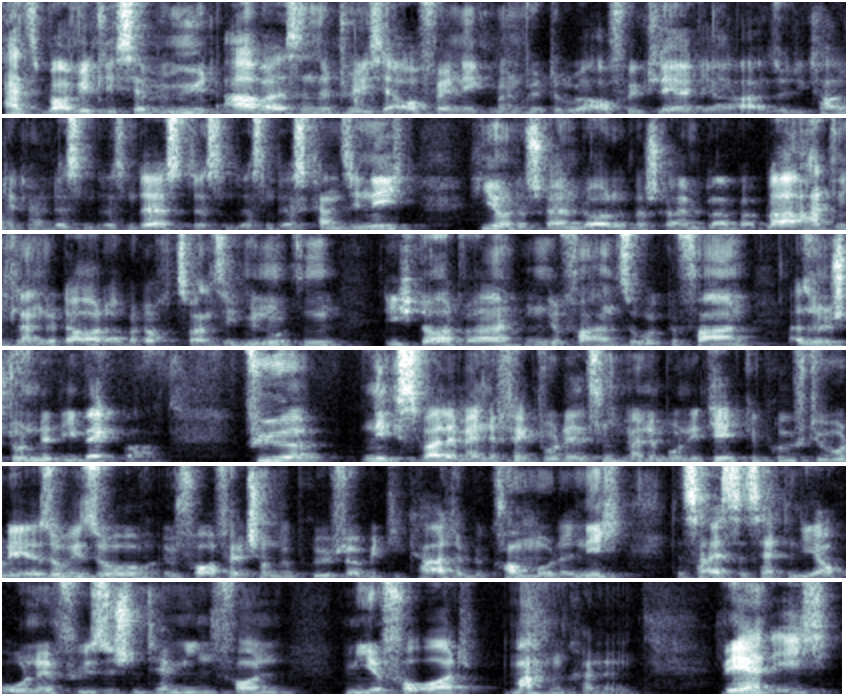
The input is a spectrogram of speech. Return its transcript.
hat, war wirklich sehr bemüht, aber es ist natürlich sehr aufwendig. Man wird darüber aufgeklärt, ja, also die Karte kann das und das und das, das und das und das kann sie nicht. Hier unterschreiben, dort unterschreiben, bla bla bla. Hat nicht lange gedauert, aber doch 20 Minuten, die ich dort war, hingefahren, zurückgefahren, also eine Stunde, die weg war. Für nichts, weil im Endeffekt wurde jetzt nicht meine Bonität geprüft, die wurde ja sowieso im Vorfeld schon geprüft, ob ich die Karte bekomme oder nicht. Das heißt, das hätten die auch ohne physischen Termin von mir vor Ort machen können. Während ich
